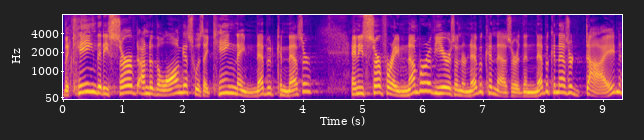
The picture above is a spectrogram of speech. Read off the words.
The king that he served under the longest was a king named Nebuchadnezzar. And he served for a number of years under Nebuchadnezzar. Then Nebuchadnezzar died,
